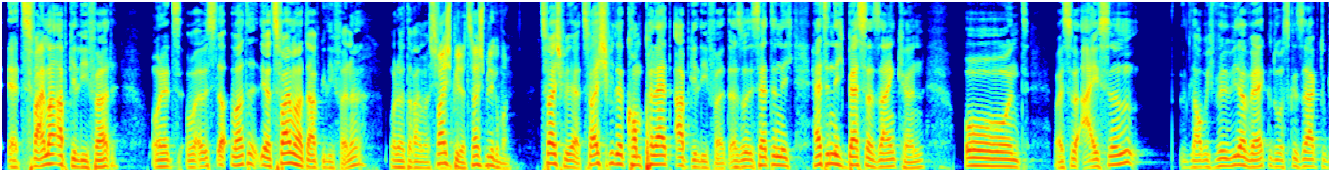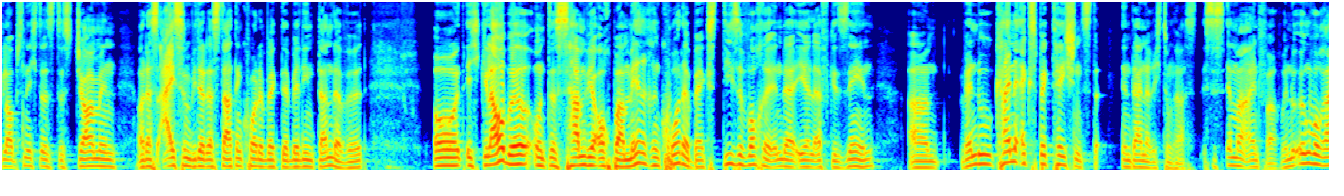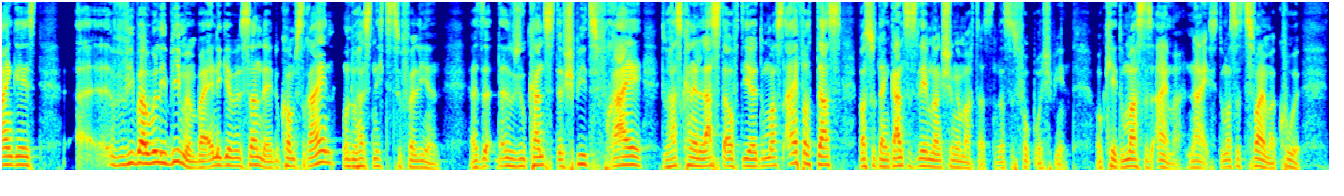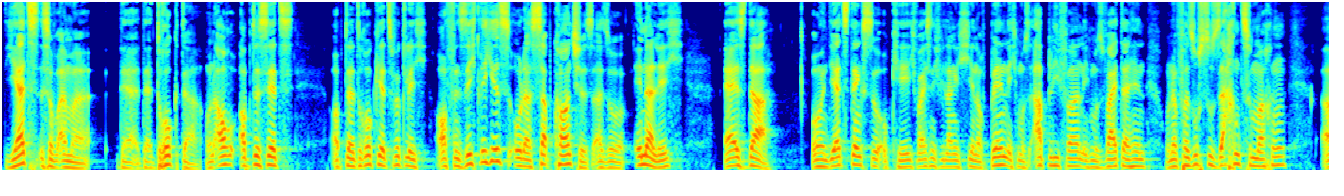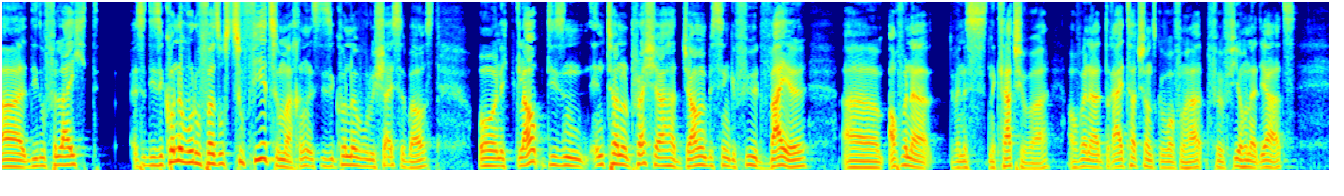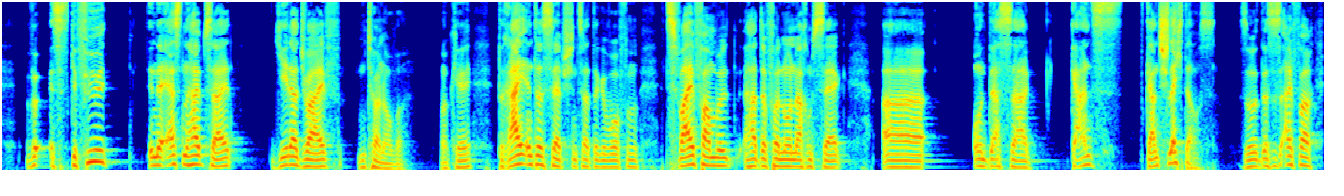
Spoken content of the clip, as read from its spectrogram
er hat zweimal abgeliefert und jetzt, warte, ja, zweimal hat er abgeliefert, ne? Oder dreimal? Zwei Spiele, zwei Spiele gewonnen. Zwei Spiele, ja, zwei Spiele komplett abgeliefert. Also es hätte nicht, hätte nicht besser sein können. Und weißt du, Isom, glaube ich, will wieder weg. Du hast gesagt, du glaubst nicht, dass das Jarman oder das Isom wieder der Starting Quarterback der Berlin Thunder wird. Und ich glaube, und das haben wir auch bei mehreren Quarterbacks diese Woche in der ELF gesehen, ähm, wenn du keine Expectations in deiner Richtung hast, ist es immer einfach. Wenn du irgendwo reingehst, äh, wie bei Willie Beeman bei Any Given Sunday, du kommst rein und du hast nichts zu verlieren. Also du kannst, du spielst frei, du hast keine Last auf dir, du machst einfach das, was du dein ganzes Leben lang schon gemacht hast, und das ist Football spielen. Okay, du machst es einmal, nice, du machst es zweimal, cool. Jetzt ist auf einmal der, der Druck da. Und auch, ob das jetzt, ob der Druck jetzt wirklich offensichtlich ist oder subconscious, also innerlich, er ist da. Und jetzt denkst du, okay, ich weiß nicht, wie lange ich hier noch bin, ich muss abliefern, ich muss weiterhin. Und dann versuchst du Sachen zu machen, äh, die du vielleicht also die Sekunde, wo du versuchst, zu viel zu machen, ist die Sekunde, wo du Scheiße baust. Und ich glaube, diesen Internal Pressure hat Jam ein bisschen gefühlt, weil, äh, auch wenn er, wenn es eine Klatsche war, auch wenn er drei Touchdowns geworfen hat für 400 Yards, es ist gefühlt in der ersten Halbzeit jeder Drive ein Turnover. Okay? Drei Interceptions hat er geworfen, zwei Fumble hat er verloren nach dem Sack. Äh, und das sah ganz ganz schlecht aus. So, das ist einfach,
